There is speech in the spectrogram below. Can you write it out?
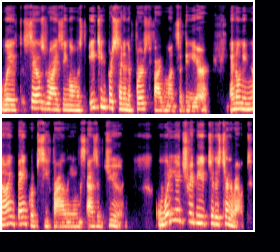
with sales rising almost 18% in the first five months of the year and only nine bankruptcy filings as of June. What do you attribute to this turnaround?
